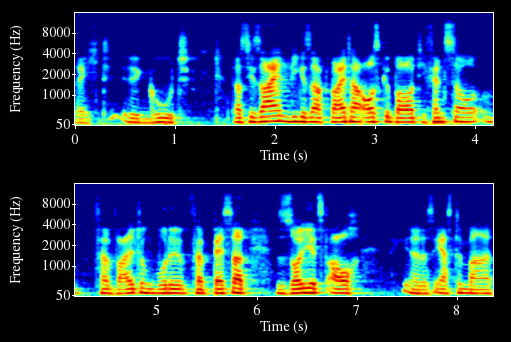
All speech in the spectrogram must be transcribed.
recht äh, gut. Das Design, wie gesagt, weiter ausgebaut, die Fensterverwaltung wurde verbessert, soll jetzt auch das erste Mal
